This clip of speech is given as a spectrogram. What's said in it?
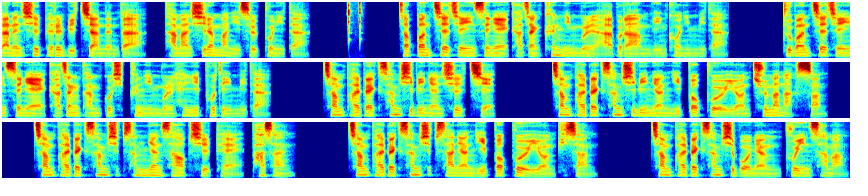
나는 실패를 믿지 않는다. 다만 시련만 있을 뿐이다. 첫 번째 제 인생의 가장 큰 인물 아브라함 링컨입니다. 두 번째 제 인생에 가장 닮고 싶은 인물 헨리 포드입니다. 1832년 실직 1832년 입법부 의원 출마 낙선 1833년 사업 실패 파산 1834년 입법부 의원 비선 1835년 부인 사망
